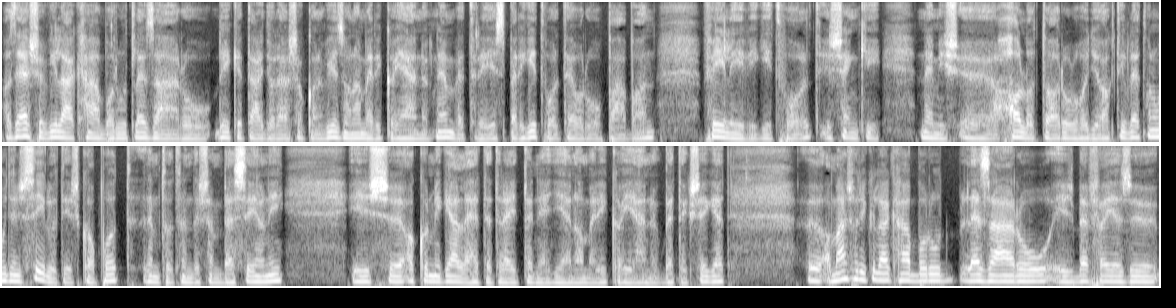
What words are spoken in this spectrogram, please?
Az első világháborút lezáró béketárgyalásokon Wilson amerikai elnök nem vett részt, pedig itt volt Európában, fél évig itt volt, és senki nem is ö, hallott arról, hogy ő aktív lett volna, ugyanis szélültés kapott, nem tudott rendesen beszélni, és ö, akkor még el lehetett rejteni egy ilyen amerikai elnök betegséget. A második világháborút lezáró és befejező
